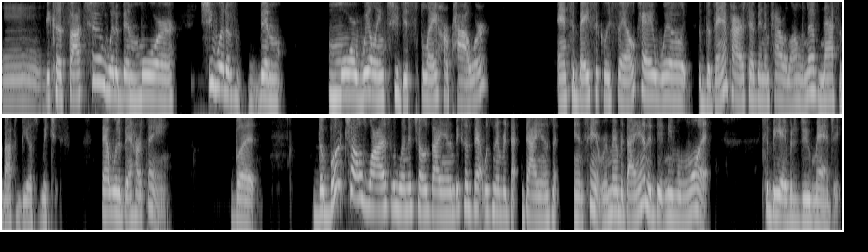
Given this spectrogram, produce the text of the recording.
Mm. Because Satu would have been more, she would have been more willing to display her power and to basically say, okay, well, the vampires have been in power long enough. Now it's about to be us witches. That would have been her thing. But the book chose wisely when it chose Diana because that was never Di- Diana's intent. Remember, Diana didn't even want to be able to do magic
